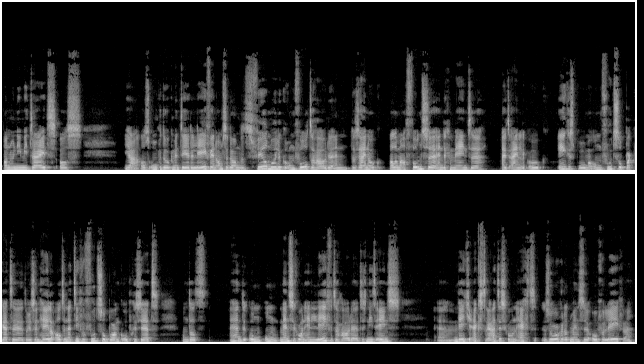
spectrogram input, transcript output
anonimiteit als ja, als ongedocumenteerde leven in Amsterdam, dat is veel moeilijker om vol te houden. En er zijn ook allemaal fondsen en de gemeente uiteindelijk ook ingesprongen om voedselpakketten. Er is een hele alternatieve voedselbank opgezet. Omdat, hè, om, om mensen gewoon in leven te houden. Het is niet eens uh, een beetje extra. Het is gewoon echt zorgen dat mensen overleven.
